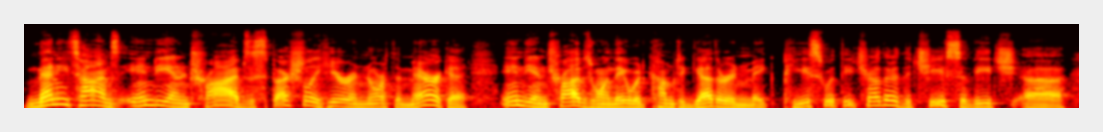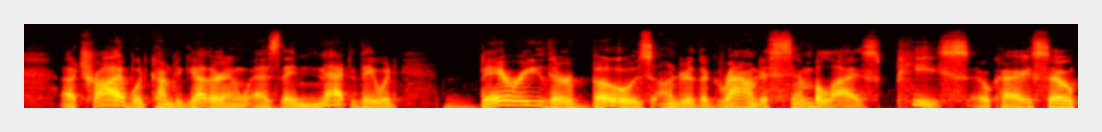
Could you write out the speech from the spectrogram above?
Many times, Indian tribes, especially here in North America, Indian tribes, when they would come together and make peace with each other, the chiefs of each uh, uh, tribe would come together, and as they met, they would bury their bows under the ground to symbolize peace, okay? So,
